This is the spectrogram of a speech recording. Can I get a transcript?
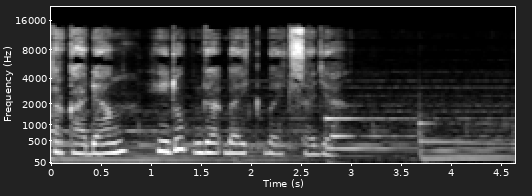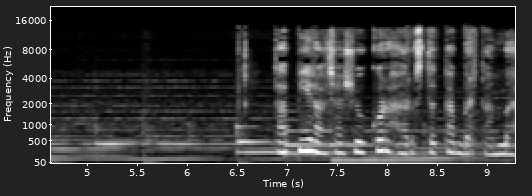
Terkadang hidup gak baik-baik saja. Tapi rasa syukur harus tetap bertambah.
